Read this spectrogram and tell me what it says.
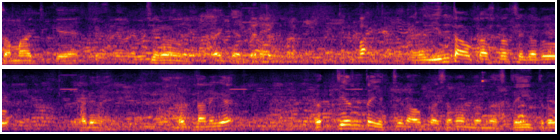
ಸಮಾಜಕ್ಕೆ ಚಿರೋ ಯಾಕೆ ಅಂತಾರೆ? ಇಂಥ ಅವಕಾಶಗಳು ಸಿಗೋದು ಕಡಿಮೆ. ಬಟ್ ನನಗೆ ಅತ್ಯಂತ ಹೆಚ್ಚಿನ ಅವಕಾಶನ ನನ್ನ ಸ್ನೇಹಿತರು,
